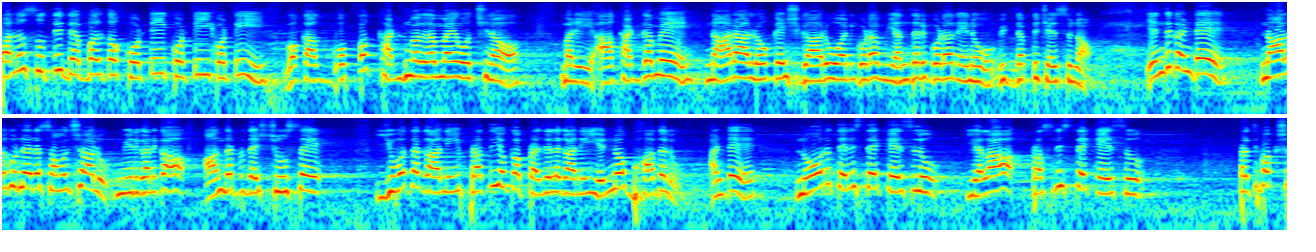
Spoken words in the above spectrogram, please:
పలు సుత్తి దెబ్బలతో కొట్టి కొట్టి కొట్టి ఒక గొప్ప ఖడ్గమై వచ్చిన మరి ఆ ఖడ్గమే నారా లోకేష్ గారు అని కూడా మీ అందరికి కూడా నేను విజ్ఞప్తి చేస్తున్నా. ఎందుకంటే నాలుగున్నర సంవత్సరాలు మీరు కనుక ఆంధ్రప్రదేశ్ చూస్తే యువత కానీ ప్రతి ఒక్క ప్రజలు కానీ ఎన్నో బాధలు. అంటే నోరు తెరిస్తే కేసులు ఎలా ప్రశ్నిస్తే కేసు ప్రతిపక్ష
